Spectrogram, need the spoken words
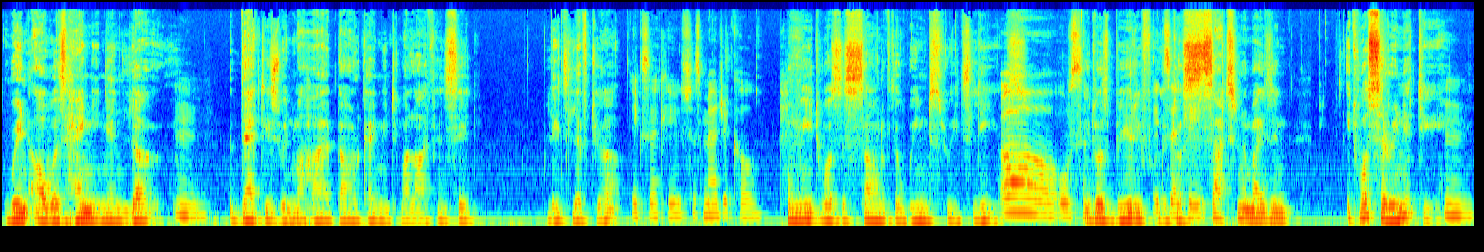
when I was hanging in low, mm. that is when my higher power came into my life and said, let's lift you up. Exactly. It's just magical. For me, it was the sound of the wind through its leaves. Oh, awesome. It was beautiful. Exactly. It was such an amazing, it was serenity. Mm.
